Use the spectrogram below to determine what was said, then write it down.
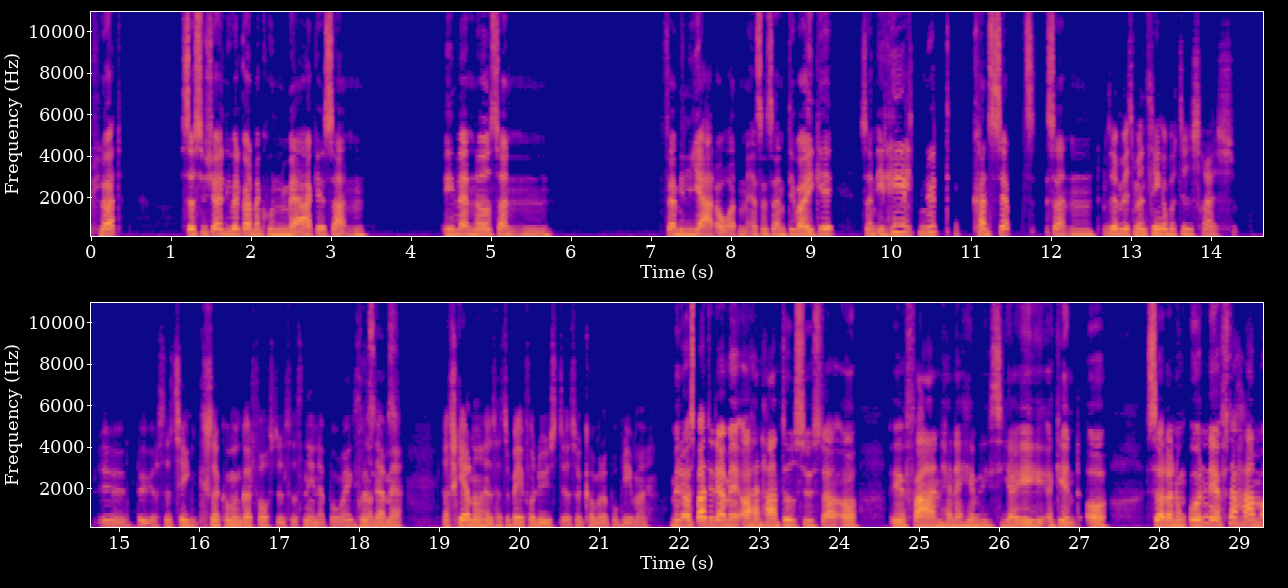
plot, så synes jeg alligevel godt, man kunne mærke sådan en eller anden noget sådan familiært over den. Altså sådan, det var ikke sådan et helt nyt koncept, sådan, Så hvis man tænker på tidsrejs øh, bøger, så, tænk, så kunne man godt forestille sig sådan en her bog, ikke? Sådan noget der Præcis. med, der sker noget, han tager tilbage for at løse det, og så kommer der problemer. Men også bare det der med, at han har en død søster, og øh, faren han er hemmelig CIA-agent, og så er der nogle onde efter ham,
